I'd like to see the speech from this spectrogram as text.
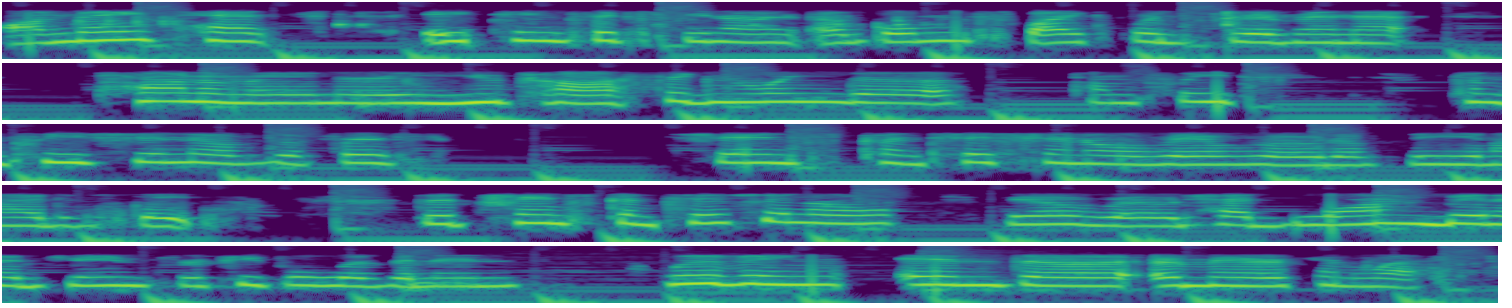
On May 10th, 1869, a golden spike was driven at Panamera, Utah, signaling the complete completion of the first transcontinental railroad of the United States. The Transcontinental Railroad had long been a dream for people living in living in the American West.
